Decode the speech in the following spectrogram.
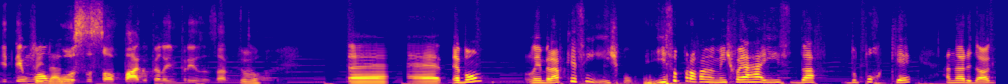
e ter um Cuidado. almoço só pago pela empresa, sabe? Então... É, é, é, bom lembrar porque assim, tipo, isso provavelmente foi a raiz da, do porquê a Naughty Dog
